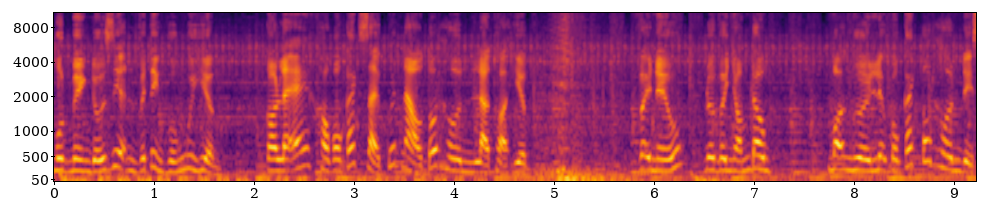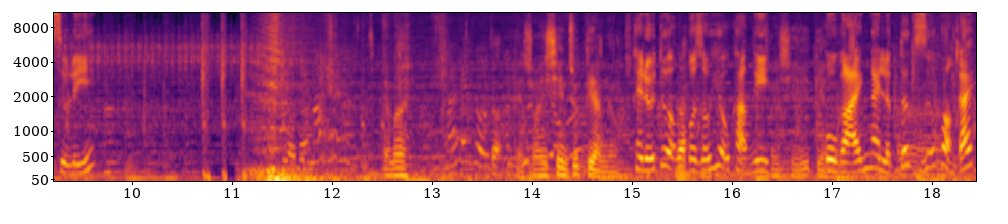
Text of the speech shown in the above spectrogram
Một mình đối diện với tình huống nguy hiểm, có lẽ không có cách giải quyết nào tốt hơn là thỏa hiệp. Vậy nếu đối với nhóm đông, mọi người liệu có cách tốt hơn để xử lý? Em ơi, để cho anh xin chút tiền được không? Thấy đối tượng có dấu hiệu khả nghi, xin tiền. cô gái ngay lập tức giữ khoảng cách.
